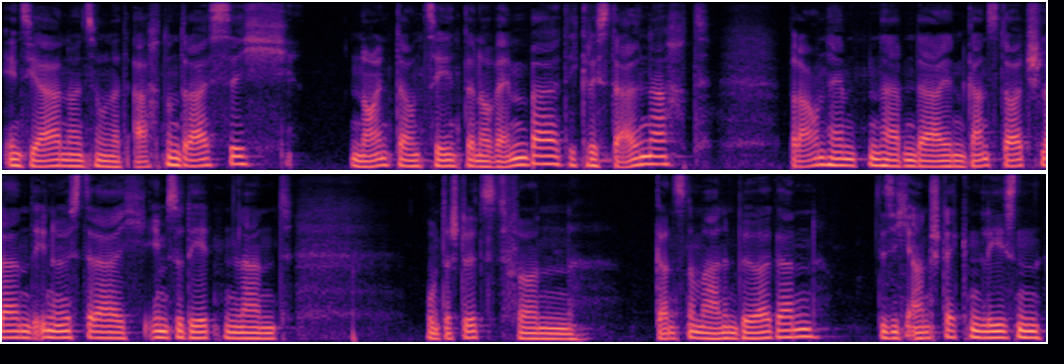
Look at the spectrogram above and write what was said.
ins Jahr 1938, 9. und 10. November, die Kristallnacht. Braunhemden haben da in ganz Deutschland, in Österreich, im Sudetenland, unterstützt von ganz normalen Bürgern, die sich anstecken ließen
